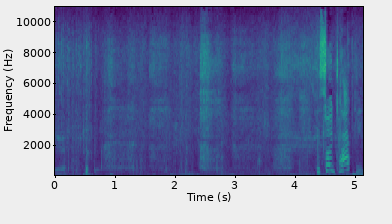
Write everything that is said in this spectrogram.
Yeah. It's so tacky.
